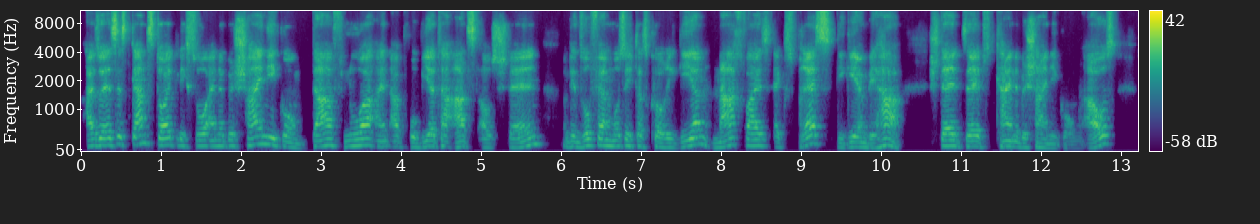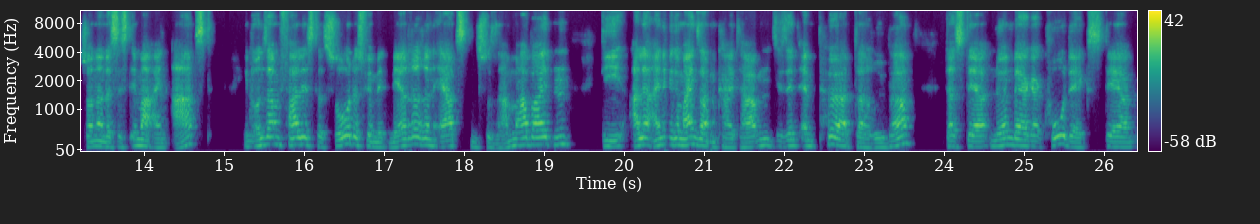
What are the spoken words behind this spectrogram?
Also es ist ganz deutlich so, eine Bescheinigung darf nur ein approbierter Arzt ausstellen. Und insofern muss ich das korrigieren. Nachweis Express, die GmbH, stellt selbst keine Bescheinigung aus, sondern das ist immer ein Arzt. In unserem Fall ist es das so, dass wir mit mehreren Ärzten zusammenarbeiten die alle eine Gemeinsamkeit haben. Sie sind empört darüber, dass der Nürnberger Kodex, der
